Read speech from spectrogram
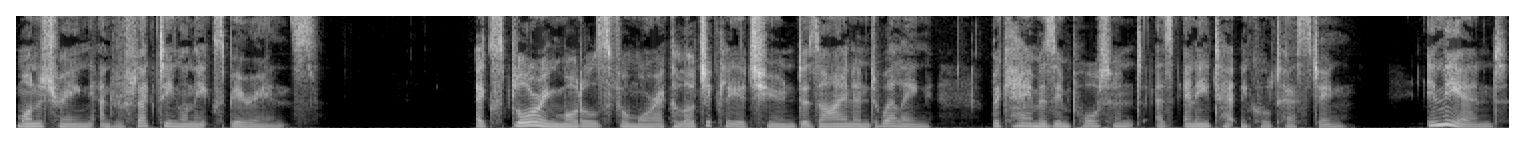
monitoring and reflecting on the experience. Exploring models for more ecologically attuned design and dwelling became as important as any technical testing. In the end,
